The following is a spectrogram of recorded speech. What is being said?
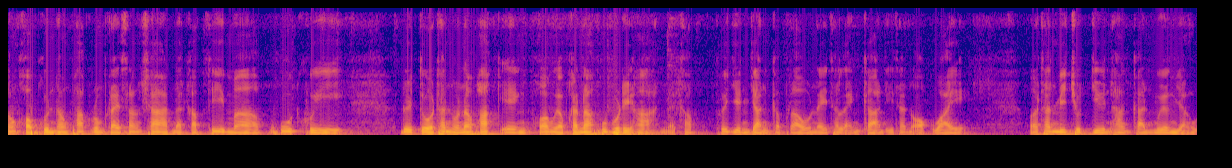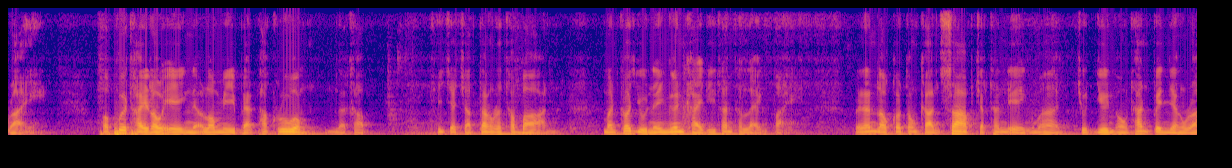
ต้องขอบคุณทั้งพรรครวมไทยสร้างชาตินะครับที่มาพูดคุยด้วยตัวท่านหัวหน้าพรรคเอง พร้อมกับคณะผู้บริหารนะครับ เพื่อยืนยันกับเราในแถลงการที่ท่านออกไว้ ว่าท่านมีจุดยืนทางการเมืองอย่างไร เพราะเพื่อไทยเราเองเนี่ยเรามีแปดพรรคร่วมนะครับ ที่จะจัดตั้งรัฐบาล มันก็อยู่ในเงื่อนไขที่ท่านแถลงไป เพราะนั้นเราก็ต้องการทราบจากท่านเองว่าจุดยืนของท่านเป็นอย่างไร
